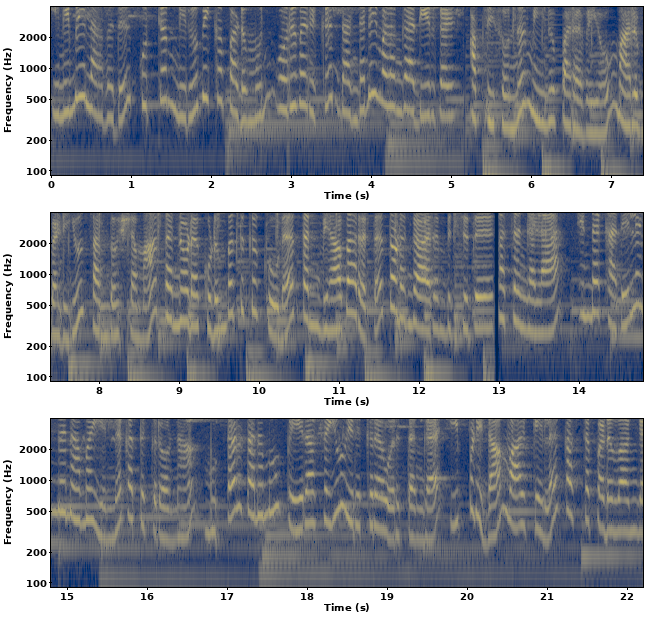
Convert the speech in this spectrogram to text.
இனிமேலாவது குற்றம் நிரூபிக்கப்படும் முன் ஒருவருக்கு தண்டனை வழங்காதீர்கள். அப்படி சொன்ன மீனு பறவையோ மறுபடியும் சந்தோஷமா தன்னோட குடும்பத்துக்கு கூட தன் வியாபாரத்தை தொடங்க ஆரம்பிச்சது. பசங்களா இந்த கதையில இருந்து நாம என்ன கத்துக்கிறோம்னா முட்டாள்தனமும் பேராசையும் இருக்கிற ஒருத்தங்க இப்படிதான் வாழ்க்கையில கஷ்டப்படுவாங்க.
